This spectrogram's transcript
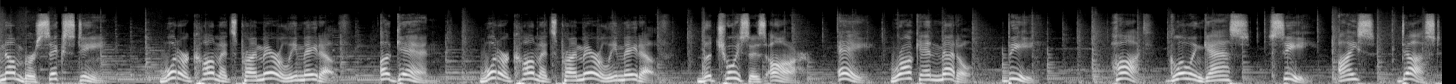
Number 16. What are comets primarily made of? Again, what are comets primarily made of? The choices are A. Rock and metal B. Hot, glowing gas C. Ice, dust,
